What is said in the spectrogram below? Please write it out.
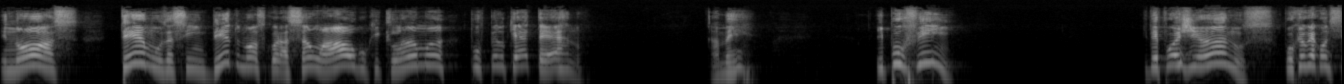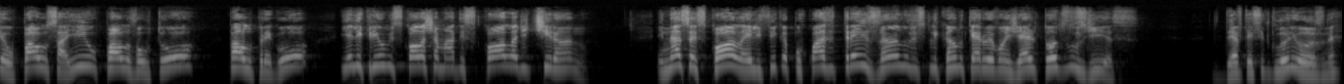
E nós temos, assim, dentro do nosso coração algo que clama por, pelo que é eterno. Amém? E por fim, depois de anos, porque o que aconteceu? Paulo saiu, Paulo voltou, Paulo pregou, e ele cria uma escola chamada Escola de Tirano. E nessa escola ele fica por quase três anos explicando que era o Evangelho todos os dias. Deve ter sido glorioso, né?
